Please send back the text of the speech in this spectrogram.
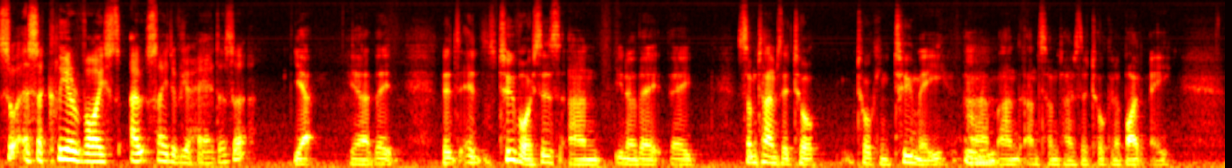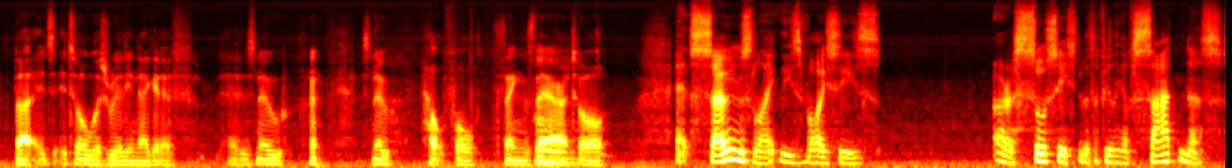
So it's a clear voice outside of your head, is it? Yeah, yeah. They, it, it's two voices, and you know they, they sometimes they talk talking to me, um, mm-hmm. and and sometimes they're talking about me, but it's it's always really negative. There's no there's no helpful things there at all. It sounds like these voices are associated with a feeling of sadness.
